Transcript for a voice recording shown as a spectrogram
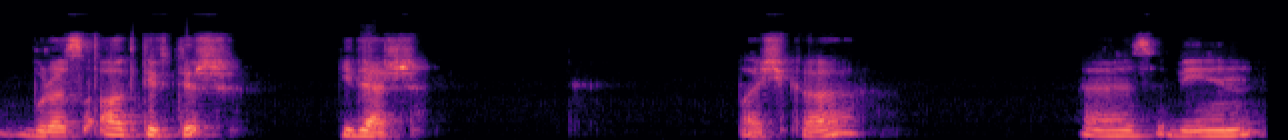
Burası aktiftir. Gider. Başka? Has been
